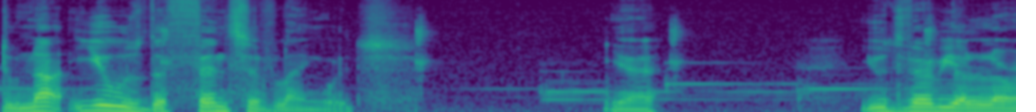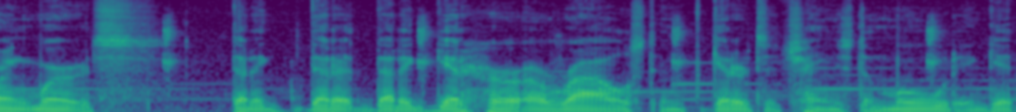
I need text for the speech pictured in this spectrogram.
Do not use defensive language. Yeah. Use very alluring words that that that get her aroused and get her to change the mood and get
